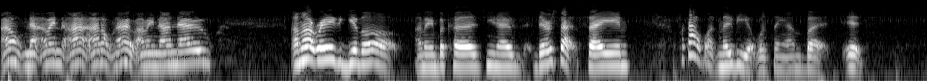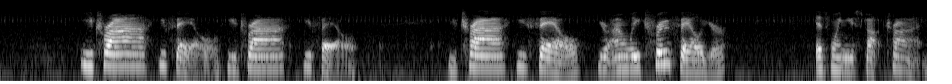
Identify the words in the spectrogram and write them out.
I don't know. I mean, I, I don't know. I mean, I know I'm not ready to give up. I mean, because, you know, there's that saying, I forgot what movie it was in, but it's, you try, you fail. You try, you fail. You try, you fail. Your only true failure is when you stop trying.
